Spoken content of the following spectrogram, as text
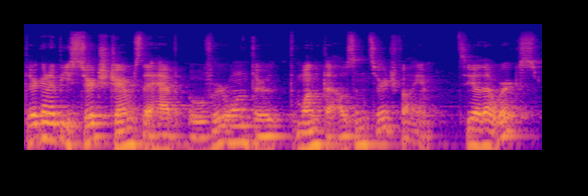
They're going to be search terms that have over 1,000 search volume. See how that works?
